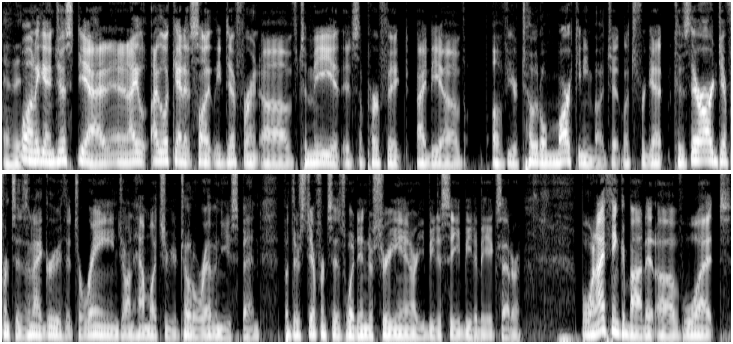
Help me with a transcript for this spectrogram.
and it, Well, and again, just yeah, and I I look at it slightly different. Of to me, it, it's a perfect idea of of your total marketing budget. Let's forget because there are differences, and I agree with it's a range on how much of your total revenue you spend, but there's differences. What industry in? Are you B two C, B two B, et cetera? But when I think about it, of what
